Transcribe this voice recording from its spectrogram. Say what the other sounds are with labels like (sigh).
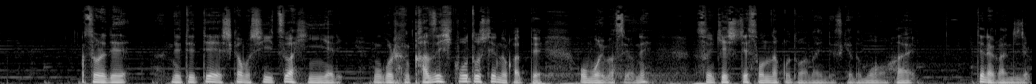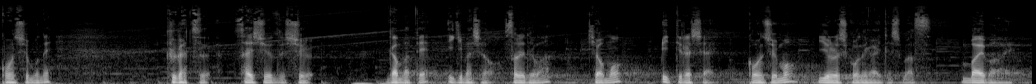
それで寝てて、しかもシーツはひんやり。もうこれ風邪ひこうとしてるのかって思いますよね。それ決してそんなことはないんですけども、はい。ってな感じで今週もね、9月最終週、頑張っていきましょう。それでは今日もいってらっしゃい。今週もよろしくお願いいたします。バイバイ。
